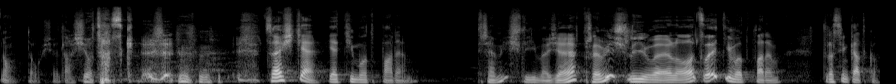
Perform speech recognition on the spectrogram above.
No, to už je další otázka. Co ještě je tím odpadem? Přemýšlíme, že? Přemýšlíme, no. Co je tím odpadem? Prosím, Katko.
